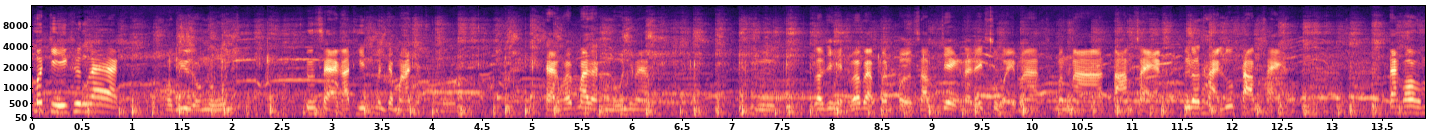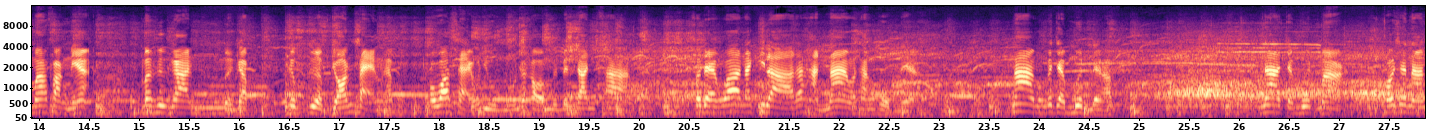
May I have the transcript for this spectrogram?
เมื่อกี้ครึ่งแรก ผมอยู่ตรงนู้น คือแสงอาทิตย์มันจะมาจากทางนู้น แสงมันมาจากทางนู้นใช่ไหมครับคือเราจะเห็นว่าแบบมันเปิด subject อะไรได้สวยมาก มันมาตามแสง คือเราถ่ายรูปตามแสง แต่พอผมมาฝั่งเนี้ย มันคือการเหมือนกับเกือบเกือบๆย้อนแสงครับ เพราะว่าแสงมันอยู่นู้นถ้าเกับว่ามันเป็นด้านข้าง แสดงว่านักกีฬาถ้าหันหน้ามาทางผมเนี่ย หน้ามันก็จะมืดเลยครับ หน้าจะมืดมาก เพราะฉะนั้น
